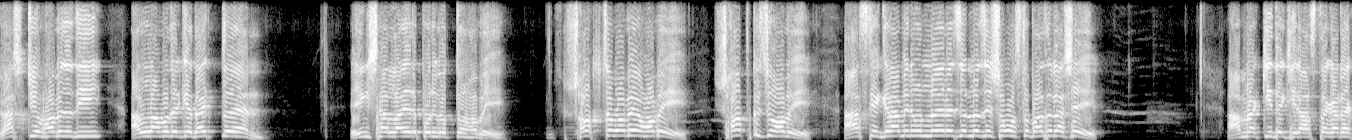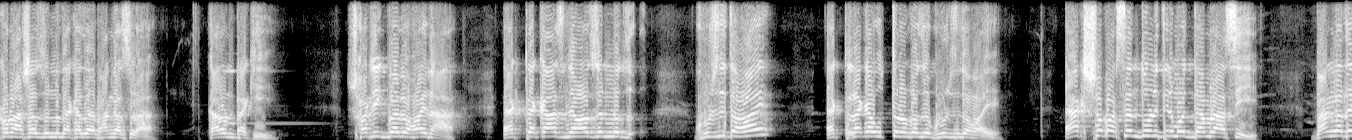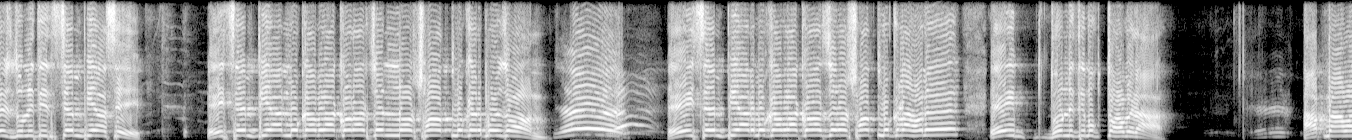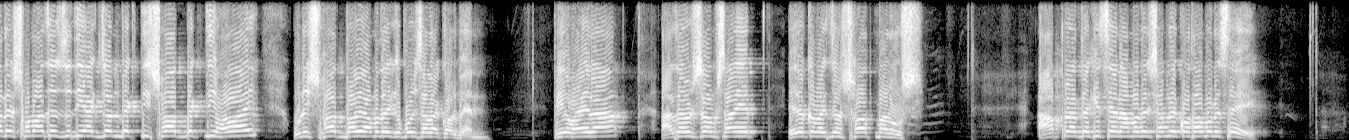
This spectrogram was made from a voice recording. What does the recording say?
রাষ্ট্রীয়ভাবে যদি আল্লাহ আমাদেরকে দায়িত্ব দেন ইনশাল্লাহ এর পরিবর্তন হবে। স্বচ্ছভাবে হবে সব কিছু হবে। আজকে গ্রামীণ উন্নয়নের জন্য যে সমস্ত বাজেট আসে আমরা কি দেখি রাস্তাঘাট এখন আসার জন্য দেখা যায় ভাঙ্গাচোরা? কারণটা কি? সঠিকভাবে হয় না। একটা কাজ নেওয়ার জন্য ঘুষ দিতে হয় একটা টাকা উত্তোলন করার জন্য ঘুষ দিতে হয়। একশো পার্সেন্ট দুর্নীতির মধ্যে আমরা আছি। বাংলাদেশ দুর্নীতির চ্যাম্পিয়ন আছে। এই চ্যাম্পিয়ন মোকাবেলা করার জন্য সৎ লোকের প্রয়োজন। এই চ্যাম্পিয়ন মোকাবেলা করার জন্য সৎ লোক না হলে এই দুর্নীতি মুক্ত হবে না। আপনার আমাদের সমাজে যদি একজন ব্যক্তি সৎ ব্যক্তি হয় উনি সৎভাবে আমাদেরকে পরিচালনা করবেন। প্রিয় ভাইরা আজহার ইসলাম সাহেব এরকম একজন সৎ মানুষ। আপনারা দেখেছেন আমাদের সামনে কথা বলেছে।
